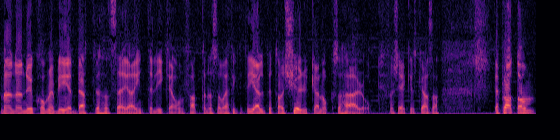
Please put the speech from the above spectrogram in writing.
Men eh, nu kommer det bli bättre så att säga. Inte lika omfattande så jag fick lite hjälp av kyrkan också här och Försäkringskassan. Jag pratade om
